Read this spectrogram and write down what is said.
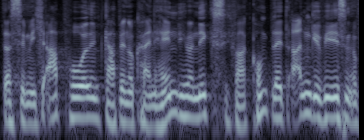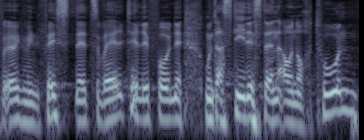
dass sie mich abholen. Gab ja noch kein Handy und nichts. Ich war komplett angewiesen auf irgendwie ein Festnetz, Welttelefone und dass die das dann auch noch tun.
